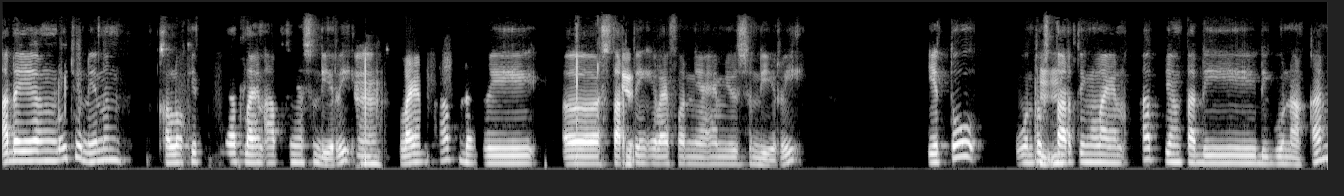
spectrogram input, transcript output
ada yang lucu nih nan kalau kita lihat line up-nya sendiri uh. line up dari uh, starting yeah. elevennya MU sendiri itu untuk mm -hmm. starting line up yang tadi digunakan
